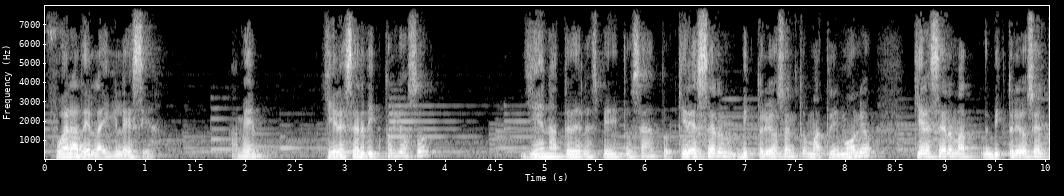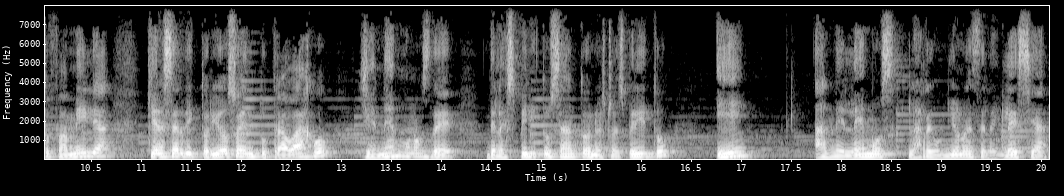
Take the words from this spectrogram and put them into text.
fuera de la iglesia. Amén. ¿Quieres ser victorioso? Llénate del Espíritu Santo. ¿Quieres ser victorioso en tu matrimonio? ¿Quieres ser victorioso en tu familia? ¿Quieres ser victorioso en tu trabajo? Llenémonos de, del Espíritu Santo en nuestro espíritu y anhelemos las reuniones de la iglesia.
